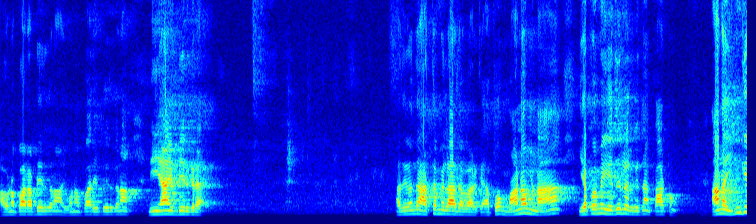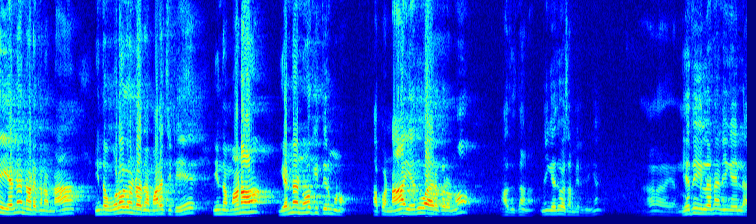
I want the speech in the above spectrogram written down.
அவனை பாரு அப்படி இருக்கிறான். இவனை பாரு இப்படி இருக்கிறான். நீ ஏன் இப்படி இருக்கிற? அது வந்து அர்த்தமில்லாத வாழ்க்கை. அப்போ மனம்னா எப்பவுமே எதிரில் இருக்கு தான் காட்டும். ஆனால் இங்கே என்ன நடக்கணும்னா இந்த உலகன்றதை மறைச்சிட்டு இந்த மனம் என்ன நோக்கி திரும்பணும். அப்போ நான் எதுவாக இருக்கிறேனோ அதுதானே? நீங்கள் எதுவாக சாமி இருக்கீங்க ஆனால் என்ன எது இல்லைன்னா நீங்கள் இல்லை.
